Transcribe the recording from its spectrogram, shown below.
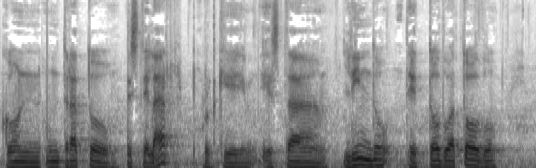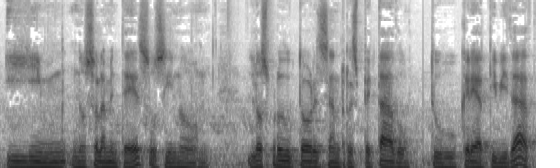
con un trato estelar, porque está lindo de todo a todo y no solamente eso, sino los productores han respetado tu creatividad,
